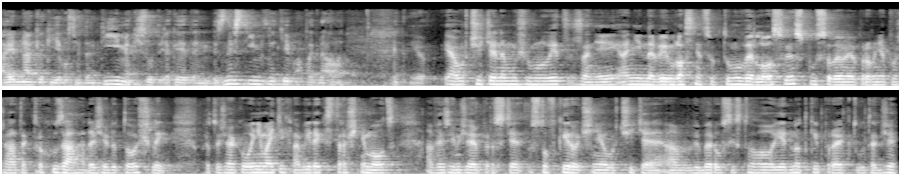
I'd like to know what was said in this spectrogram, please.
a jednak, jaký je vlastně ten tým, jaký, jsou, jaký je ten business tým zatím a tak dále. Já určitě nemůžu mluvit za něj, ani nevím vlastně, co k tomu vedlo. Svým způsobem je pro mě pořád tak trochu záhada, že do toho šli, protože jako oni mají těch nabídek strašně moc a věřím, že prostě stovky ročně určitě a vyberou si z toho jednotky projektů, takže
